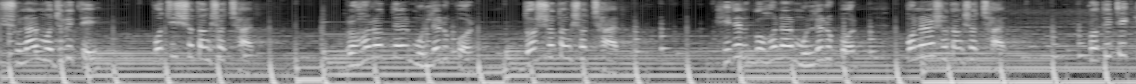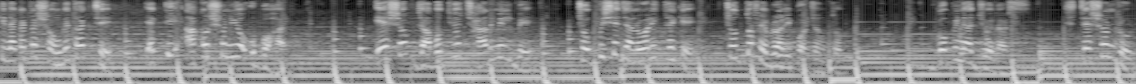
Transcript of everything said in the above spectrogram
সোনার মজুরিতে পঁচিশ শতাংশ ছাড়। গ্রহরত্নের মূল্যের উপর দশ শতাংশ ছাড়। হীরের গহনার মূল্যের উপর পনেরো শতাংশ ছাড়। প্রতিটি কেনাকাটার সঙ্গে থাকছে একটি আকর্ষণীয় উপহার। এসব যাবতীয় ছাড় মিলবে চব্বিশে জানুয়ারি থেকে চোদ্দ ফেব্রুয়ারি পর্যন্ত। Gopinath jewellers, station road,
